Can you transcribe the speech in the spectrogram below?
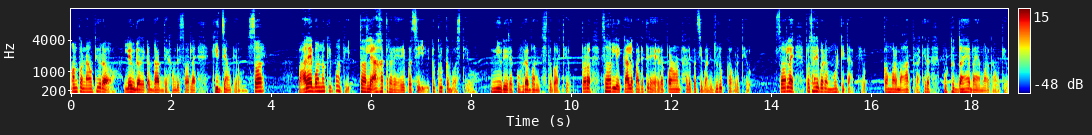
अन्क नाउँथ्यो र लेउ लगेका दाँत देखाउँदै सरलाई खिच्याउँथ्यो सर भालाई बन्नु कि पोथी? सरले आँखा तर हेरेपछि टुक्रुक्क बस्थ्यो। निउरेर कुखुरा बने जस्तो गर्थ्यो। तर सरले कालो पाटेतिर हेरेर पढाउन थालेपछि भने जुरुक्क उड्थ्यो सरलाई पछाडिबाट मुर्की ताप्थ्यो। कम्मरमा हात राखेर पुट्ठो दायाँ बायाँ मर्काउँथ्यो।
